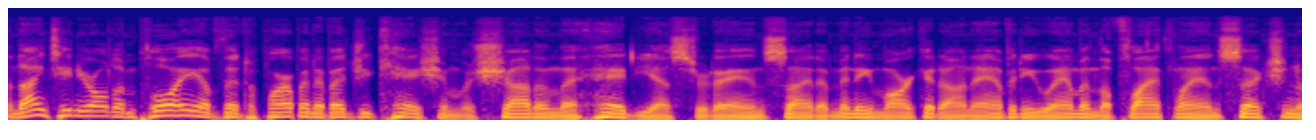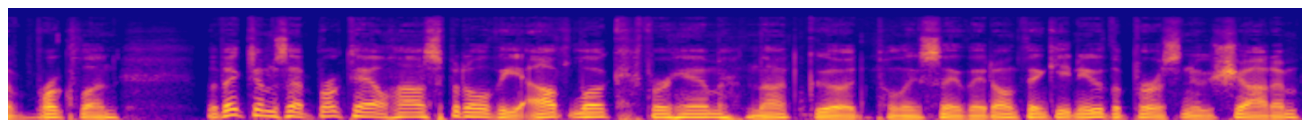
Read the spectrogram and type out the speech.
A 19 year old employee of the Department of Education was shot in the head yesterday inside a mini market on Avenue M in the Flatlands section of Brooklyn. The victim's at Brookdale Hospital. The outlook for him, not good. Police say they don't think he knew the person who shot him.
